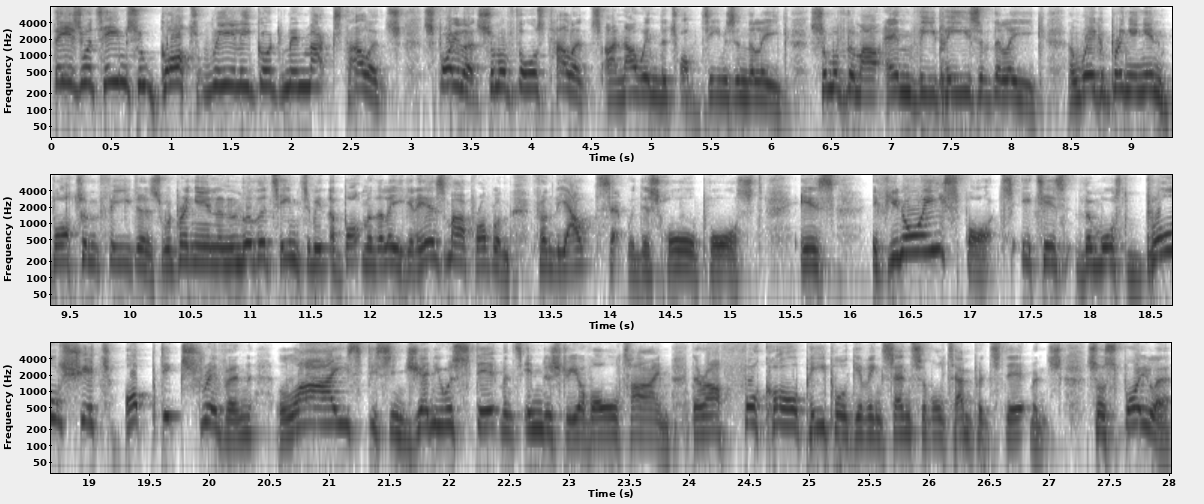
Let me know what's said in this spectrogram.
These were teams who got really good min-max talents. Spoiler, some of those talents are now in the top teams in the league. Some of them are MVPs of the league. And we're bringing in bottom feeders. We're bringing in another team to be at the bottom of the league. And here's my problem from the outset with this whole post is if you know esports, it is the most bullshit, optics driven, lies, disingenuous statements industry of all time. There are fuck all people giving sensible tempered statements. So, spoiler,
